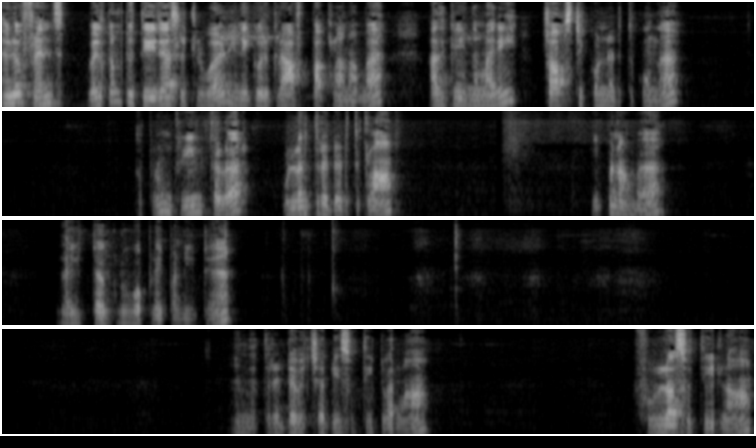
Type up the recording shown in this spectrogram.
Hello friends welcome to Tejas little world இன்றைக்கி ஒரு craft பார்க்கலாம் நாம். அதுக்கு இந்த மாதிரி சாப்ஸ்டிக் ஒன்று எடுத்துக்கோங்க. அப்புறம் க்ரீன் கலர் உள்ளன் த்ரெட் எடுத்துக்கலாம். இப்போ நம்ம லைட்டாக க்ளூ அப்ளை பண்ணிவிட்டு இந்த த்ரெட்டை வச்சு அப்படியே சுற்றிட்டு வரலாம். ஃபுல்லாக சுற்றிடலாம்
